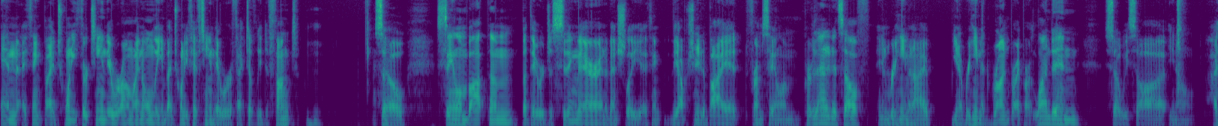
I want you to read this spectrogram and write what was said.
and I think by 2013 they were online only, and by 2015 they were effectively defunct. Mm-hmm. So Salem bought them, but they were just sitting there, and eventually I think the opportunity to buy it from Salem presented itself, and Raheem and I, you know, Raheem had run Breitbart London, so we saw, you know. I,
